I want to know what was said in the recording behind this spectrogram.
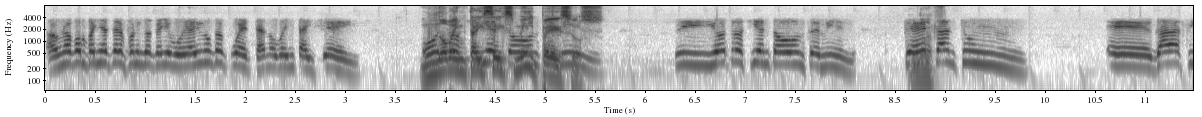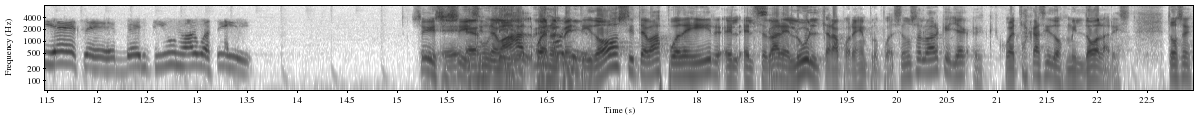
a una compañía telefónica que yo voy, hay uno que cuesta 96. otro 96 mil 111 pesos. Sí, y otro 111 mil. Que es No. el Samsung eh, Galaxy S 21, algo así. Sí, sí, Eh, sí. es si te vas al- bueno, el un lío. 22, si te vas, puedes ir el, el celular, el Ultra, por ejemplo. Puede ser un celular que ya que cuesta casi dos mil dólares. Entonces,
